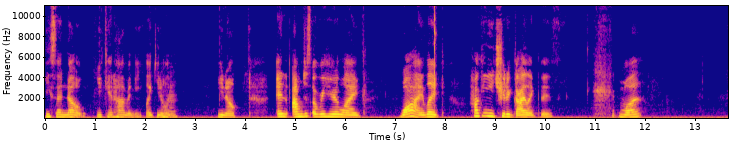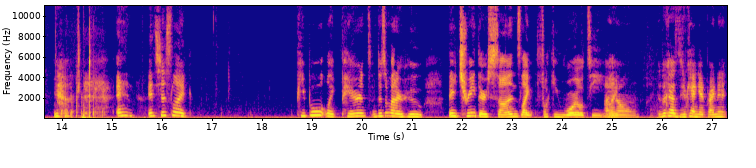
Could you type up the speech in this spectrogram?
He said, no, you can't have any. Like you know, like Mhm. you know. And I'm just over here like, why? Like, how can you treat a guy like this? what? Yeah. and it's just like people like parents, it doesn't matter who, they treat their sons like fucking royalty. I like know. It's because you can't get pregnant.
